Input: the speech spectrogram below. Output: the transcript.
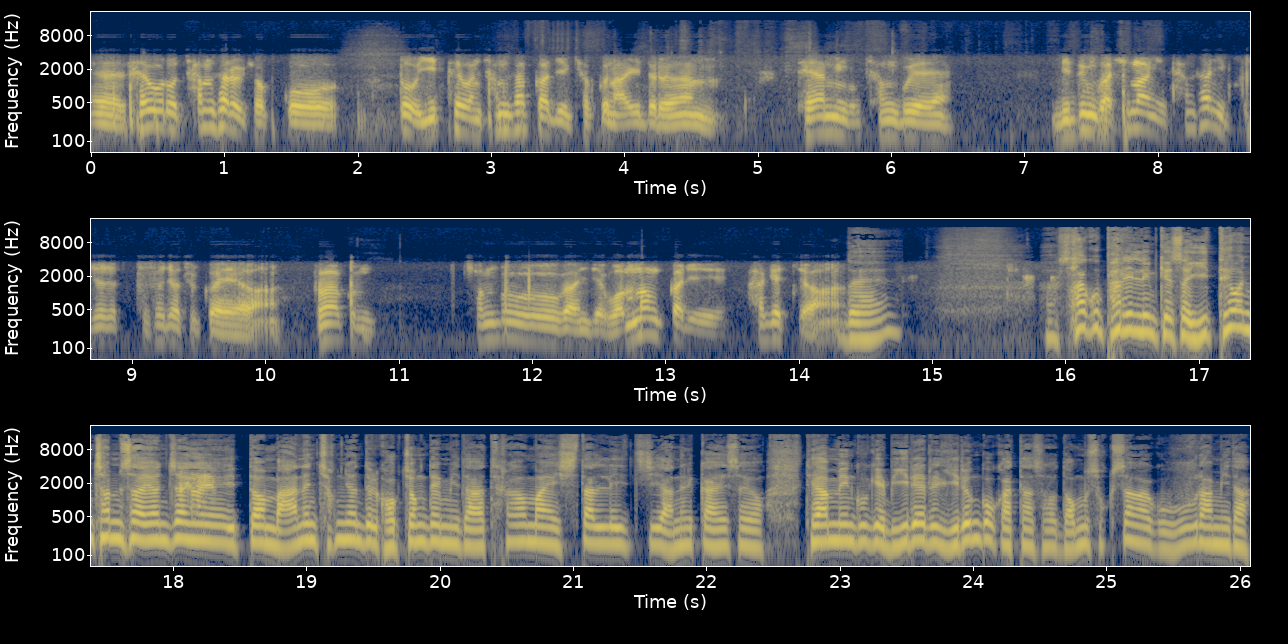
예, 세월호 참사를 겪고 또 이태원 참사까지 겪은 아이들은 대한민국 정부의 믿음과 희망이 상산이 부서졌을 거예요. 그만큼 정부가 이제 원망까지 하겠죠. 네. 4981님께서 이태원 참사 현장에 있던 많은 청년들 걱정됩니다. 트라우마에 시달리지 않을까 해서요. 대한민국의 미래를 잃은 것 같아서 너무 속상하고 우울합니다.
